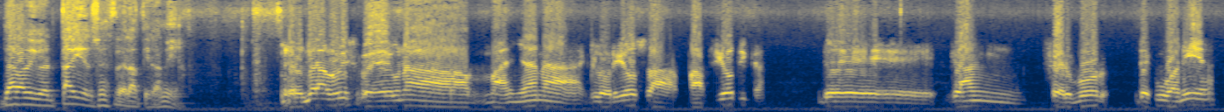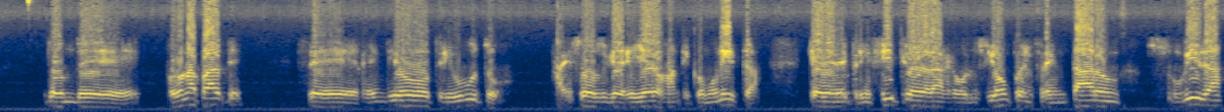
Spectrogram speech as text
ya la libertad y el cese de la tiranía. verdad, Luis, fue una mañana gloriosa, patriótica, de gran fervor de cubanía, donde por una parte se rendió tributo a esos guerrilleros anticomunistas que desde el principio de la revolución pues enfrentaron su vida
